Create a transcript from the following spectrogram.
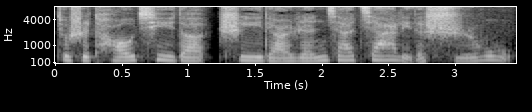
就是淘气的吃一点人家家里的食物，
